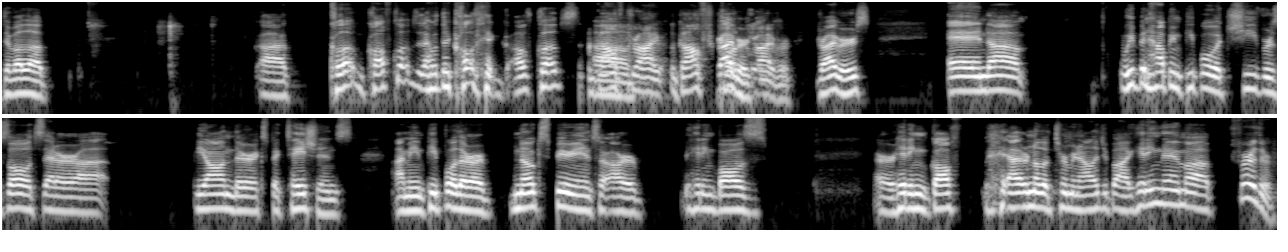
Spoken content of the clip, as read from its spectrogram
develop uh club golf clubs. Is that what they're called? golf clubs? A golf Um, drive, a golf club drivers. driver. drivers and uh, we've been helping people achieve results that are uh, beyond their expectations i mean people that are no experience are hitting balls or hitting golf i don't know the terminology but like hitting them uh, Further.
